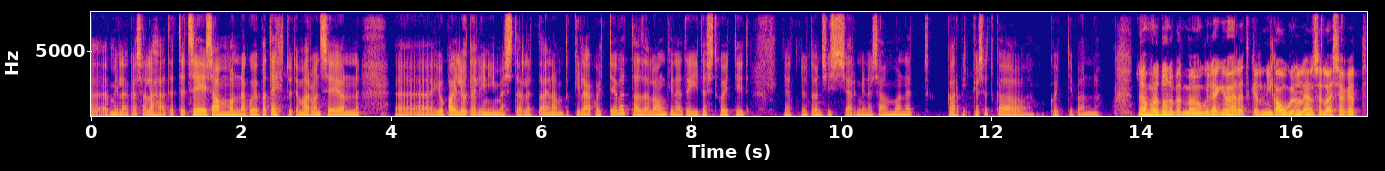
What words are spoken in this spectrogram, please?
Äh, millega sa lähed, et, et see samm on nagu juba tehtud ja ma arvan, see on ju paljudel inimestel, et ta enam kilekotti ei võta, tal ongi need riidest kotid. et nüüd on siis järgmine samm on, et karbikesed ka kotti panna. nojah, mulle tundub, et me oleme kuidagi ühel hetkel nii kaugele läinud selle asjaga, et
